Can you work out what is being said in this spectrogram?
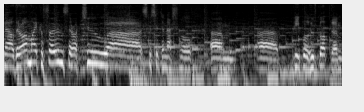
Now there are microphones, there are two uh, Swiss International um, uh, people who've got them.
